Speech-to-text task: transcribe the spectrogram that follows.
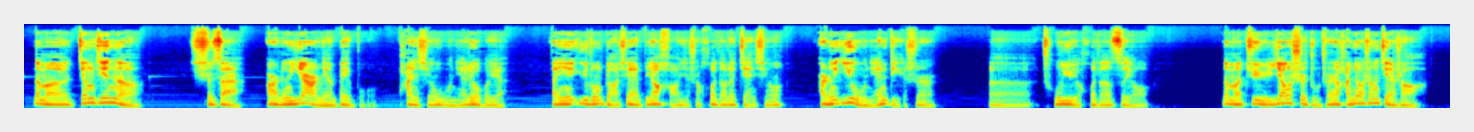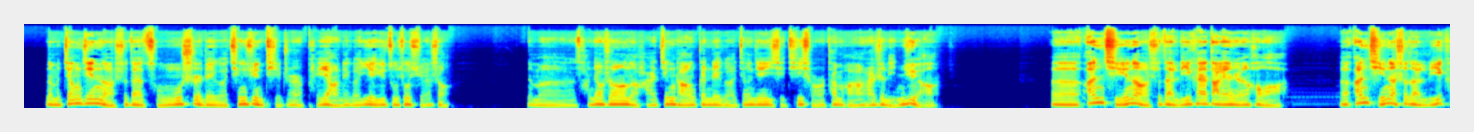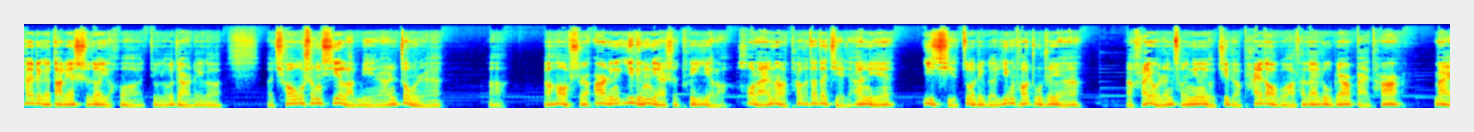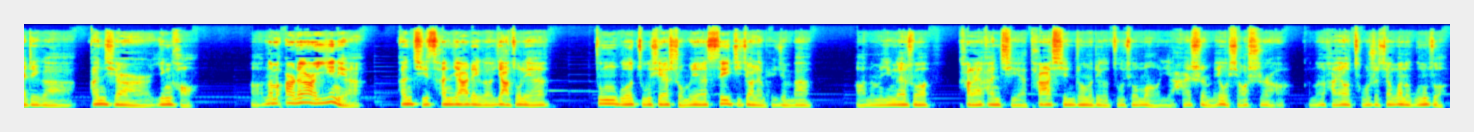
那么江津呢，是在二零一二年被捕，判刑五年六个月，但因狱中表现比较好，也是获得了减刑。二零一五年底是，呃，出狱获得了自由。那么据央视主持人韩乔生介绍啊，那么江津呢是在从事这个青训体制培养这个业余足球学生。那么韩乔生呢还经常跟这个江津一起踢球，他们好像还是邻居啊。呃，安琪呢是在离开大连人后啊，呃，安琪呢是在离开这个大连实德以后啊，就有点这个呃悄无声息了，泯然众人啊。然后是二零一零年是退役了，后来呢，他和他的姐姐安林一起做这个樱桃种植园啊，还有人曾经有记者拍到过他在路边摆摊卖这个安琪儿樱桃啊。那么二零二一年，安琪参加这个亚足联中国足协守门员 C 级教练培训班啊，那么应该说。看来安琪他心中的这个足球梦也还是没有消失啊，可能还要从事相关的工作。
